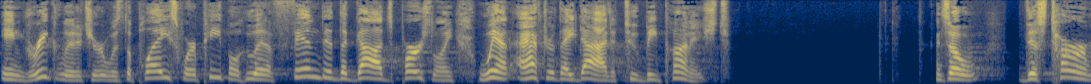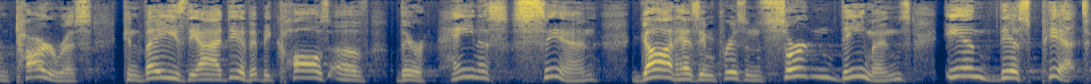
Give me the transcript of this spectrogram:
in Greek literature was the place where people who had offended the gods personally went after they died to be punished. And so this term Tartarus conveys the idea that because of their heinous sin, God has imprisoned certain demons in this pit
